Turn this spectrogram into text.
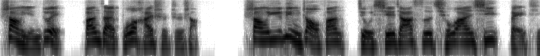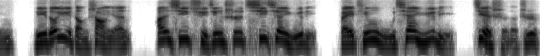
上引队班在渤海使之上，上谕令赵藩就协夹司求安西北庭。李德裕等上言：安西去京师七千余里，北庭五千余里，借使得之，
